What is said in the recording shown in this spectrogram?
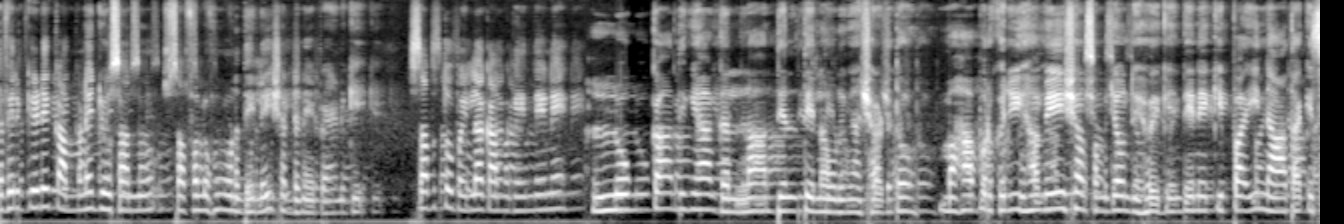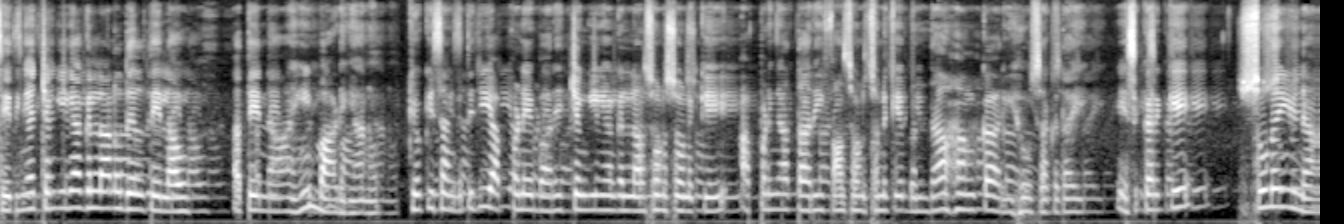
ਤਾਂ ਫਿਰ ਕਿਹੜੇ ਕੰਮ ਨੇ ਜੋ ਸਾਨੂੰ ਸਫਲ ਹੋਣ ਦੇ ਲਈ ਛੱਡਣੇ ਪੈਣਗੇ? ਸਭ ਤੋਂ ਪਹਿਲਾ ਕੰਮ ਕਹਿੰਦੇ ਨੇ ਲੋਕਾਂ ਦੀਆਂ ਗੱਲਾਂ ਦਿਲ ਤੇ ਲਾਉਣੀਆਂ ਛੱਡ ਦਿਓ ਮਹਾਪੁਰਖ ਜੀ ਹਮੇਸ਼ਾ ਸਮਝਾਉਂਦੇ ਹੋਏ ਕਹਿੰਦੇ ਨੇ ਕਿ ਭਾਈ ਨਾ ਤਾਂ ਕਿਸੇ ਦੀਆਂ ਚੰਗੀਆਂ ਗੱਲਾਂ ਨੂੰ ਦਿਲ ਤੇ ਲਾਓ ਅਤੇ ਨਾ ਹੀ ਮਾੜੀਆਂ ਨੂੰ। ਕਿਉਂਕਿ ਸੰਗਤ ਜੀ ਆਪਣੇ ਬਾਰੇ ਚੰਗੀਆਂ ਗੱਲਾਂ ਸੁਣ ਸੁਣ ਕੇ ਆਪਣੀਆਂ ਤਾਰੀਫਾਂ ਸੁਣ ਸੁਣ ਕੇ ਬੰਦਾ ਹੰਕਾਰੀ ਹੋ ਸਕਦਾ ਹੈ ਇਸ ਕਰਕੇ ਸੁਣੋ ਹੀ ਨਾ।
